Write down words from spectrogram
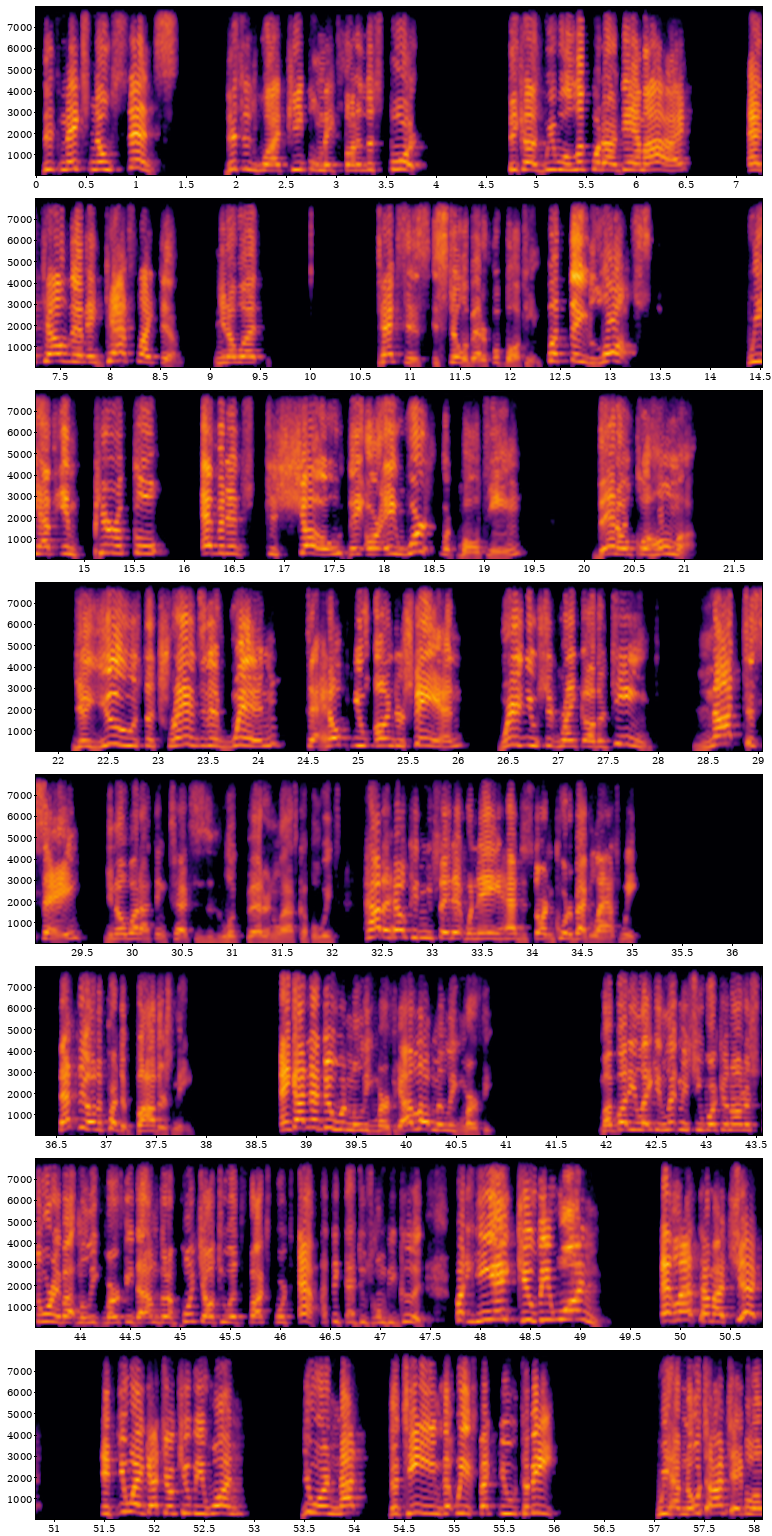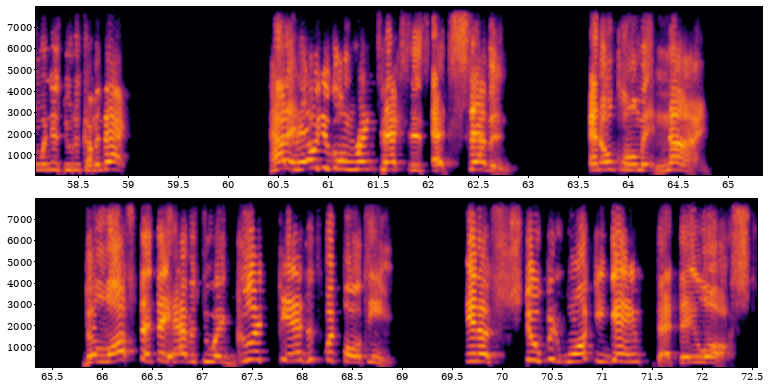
This makes no sense. This is why people make fun of the sport because we will look with our damn eye and tell them and gaslight them. You know what? Texas is still a better football team, but they lost. We have empirical evidence to show they are a worse football team than Oklahoma. You use the transitive win to help you understand where you should rank other teams, not to say, you know what, I think Texas has looked better in the last couple of weeks. How the hell can you say that when they had the starting quarterback last week? That's the other part that bothers me. Ain't got nothing to do with Maalik Murphy. I love Maalik Murphy. My buddy Laken Litman, she working on a story about Maalik Murphy that I'm to point y'all to at Fox Sports app. I think that dude's to be good. But he ain't QB1. And last time I checked, if you ain't got your QB1, you are not the team that we expect you to be. We have no timetable on when this dude is coming back. How the hell you going to rank Texas at seven and Oklahoma at nine? The loss that they have is to a good Kansas football team in a stupid, wonky game that they lost.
